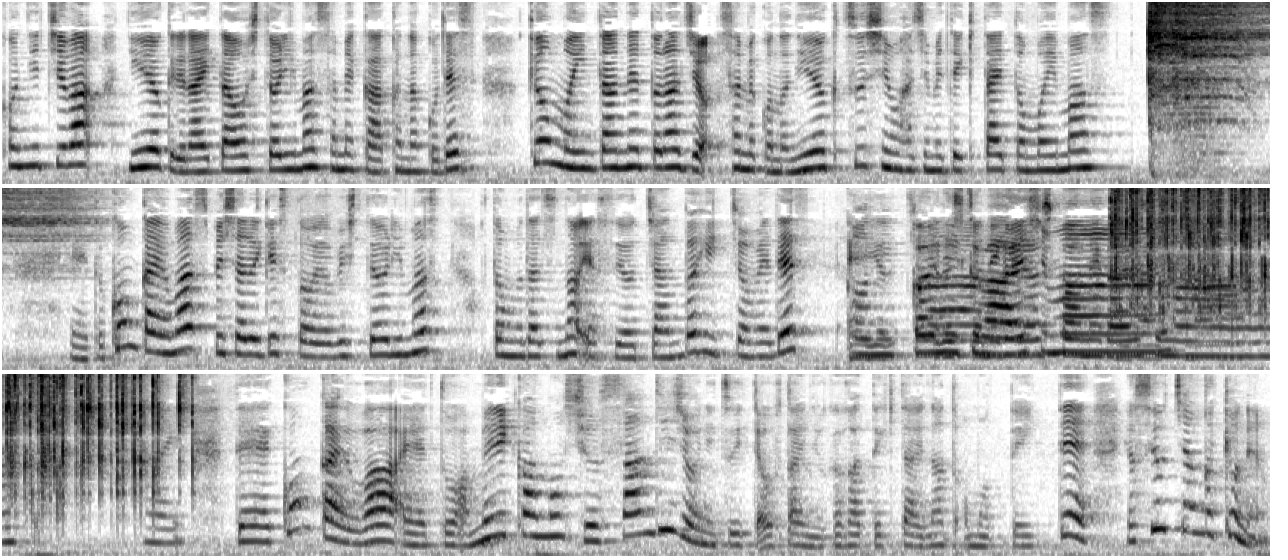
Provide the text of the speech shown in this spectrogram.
こんにちは。ニューヨークでライターをしております、サメカかな子です。今日もインターネットラジオ、サメコのニューヨーク通信を始めていきたいと思います。えっ、と、今回はスペシャルゲストをお呼びしております。お友達のやすよちゃんとひっちょめです。えーこんによろしくお願いします。よろしくお願いしますはい、で今回は、えー、とアメリカの出産事情についてお二人に伺っていきたいなと思っていてやすよちゃんが去年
